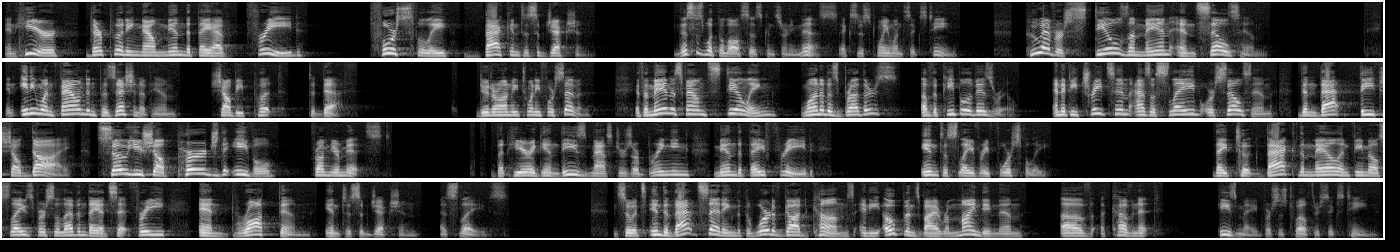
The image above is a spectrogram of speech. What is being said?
And here, they're putting now men that they have freed forcefully back into subjection. This is what the law says concerning this Exodus 21 16. Whoever steals a man and sells him, and anyone found in possession of him shall be put to death. Deuteronomy 24 7. If a man is found stealing one of his brothers of the people of Israel, and if he treats him as a slave or sells him, then that thief shall die. So you shall purge the evil from your midst. But here again, these masters are bringing men that they freed into slavery forcefully. They took back the male and female slaves, verse 11, they had set free and brought them into subjection as slaves. And so it's into that setting that the Word of God comes, and He opens by reminding them of a covenant He's made, verses 12 through 16.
